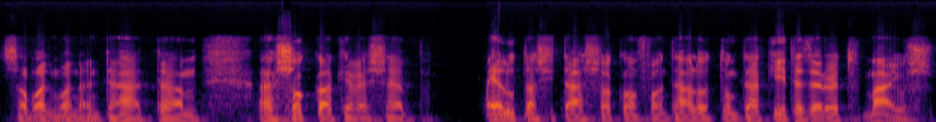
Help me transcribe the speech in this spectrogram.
szabad mondani. Tehát um, sokkal kevesebb elutasítással konfrontálódtunk, tehát 2005. május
